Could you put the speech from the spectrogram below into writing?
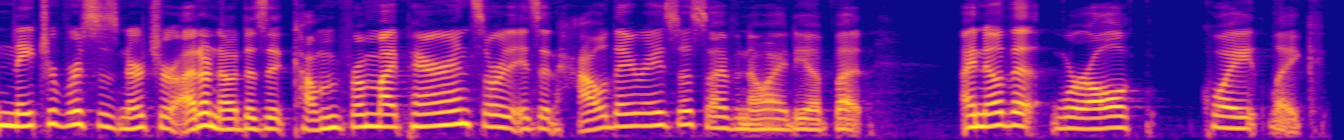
nature versus nurture. I don't know, does it come from my parents or is it how they raised us? I have no idea, but I know that we're all quite like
